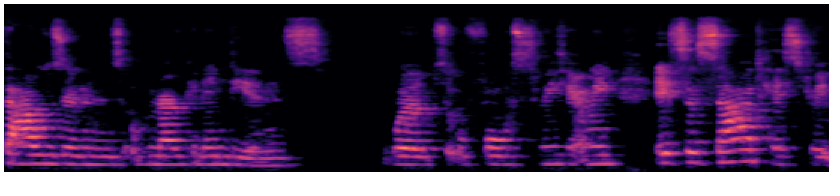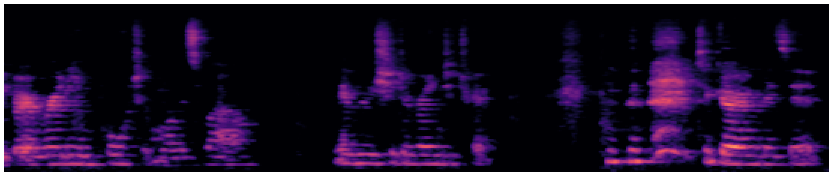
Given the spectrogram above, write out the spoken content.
thousands of American Indians were sort of forced to meet. I mean, it's a sad history, but a really important one as well. Maybe we should arrange a trip to go and visit.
